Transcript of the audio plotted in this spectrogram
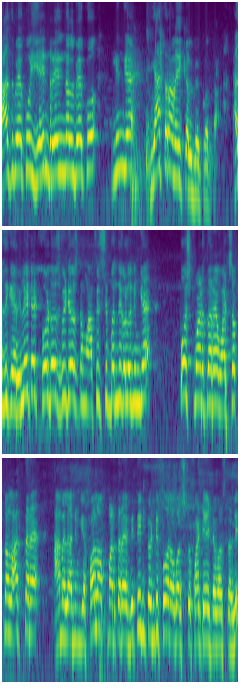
ಯಾವ್ದು ಬೇಕು, ಏನು ರೇಂಜ್ನಲ್ಲಿ ಬೇಕು, ನಿಮಗೆ ಯಾವ ಥರ ವೆಹಿಕಲ್ ಬೇಕು ಅಂತ. ಅದಕ್ಕೆ ರಿಲೇಟೆಡ್ ಫೋಟೋಸ್ ವೀಡಿಯೋಸ್ ನಮ್ಮ ಆಫೀಸ್ ಸಿಬ್ಬಂದಿಗಳು ನಿಮಗೆ ಪೋಸ್ಟ್ ಮಾಡ್ತಾರೆ ವಾಟ್ಸಪ್ನಲ್ಲಿ ಹಾಕ್ತಾರೆ. ಆಮೇಲೆ ನಿಮಗೆ ಫಾಲೋ ಅಪ್ ಮಾಡ್ತಾರೆ within twenty four hours to forty eight ಅವರ್ಸ್ನಲ್ಲಿ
